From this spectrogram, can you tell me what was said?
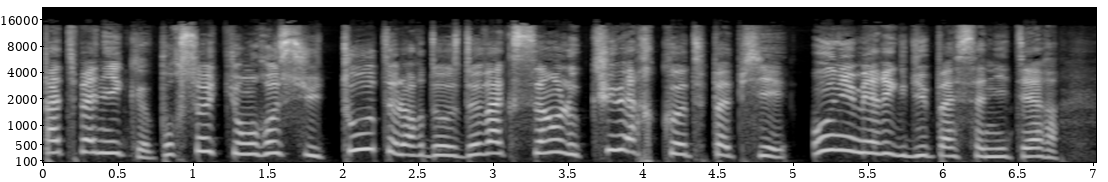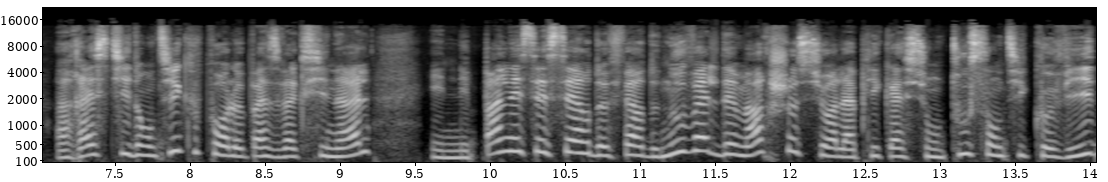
pas de panique. Pour ceux qui ont reçu toutes leurs doses de vaccin, le QR code papier ou numérique du pass sanitaire reste identique pour le pass vaccinal. Il n'est pas nécessaire de faire de nouvelles démarches sur l'application Tous Anti-Covid.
